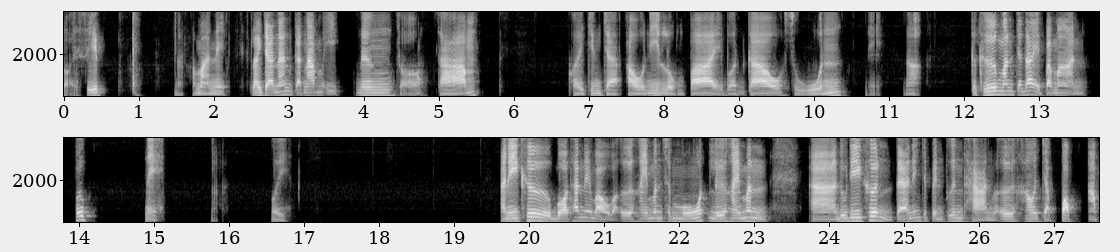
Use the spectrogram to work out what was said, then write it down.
ร้อยสิบนะประมาณนี้ หลังจากนั้นก็นับมาอีกหนึ่งสองสามค่อยจึงจะเอานี่ลงไปบนเก้าศูนย์นี่นะก็คือมันจะได้ประมาณปุ๊บนี่นะเฮ้ยอันนี้คือบอท่านในเบาว่าเออให้มันสมูทหรือให้มันอ่าดูดีขึ้น แต่อันนี้จะเป็นพื้นฐานว่าเออเราจะป๊อปอัพ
